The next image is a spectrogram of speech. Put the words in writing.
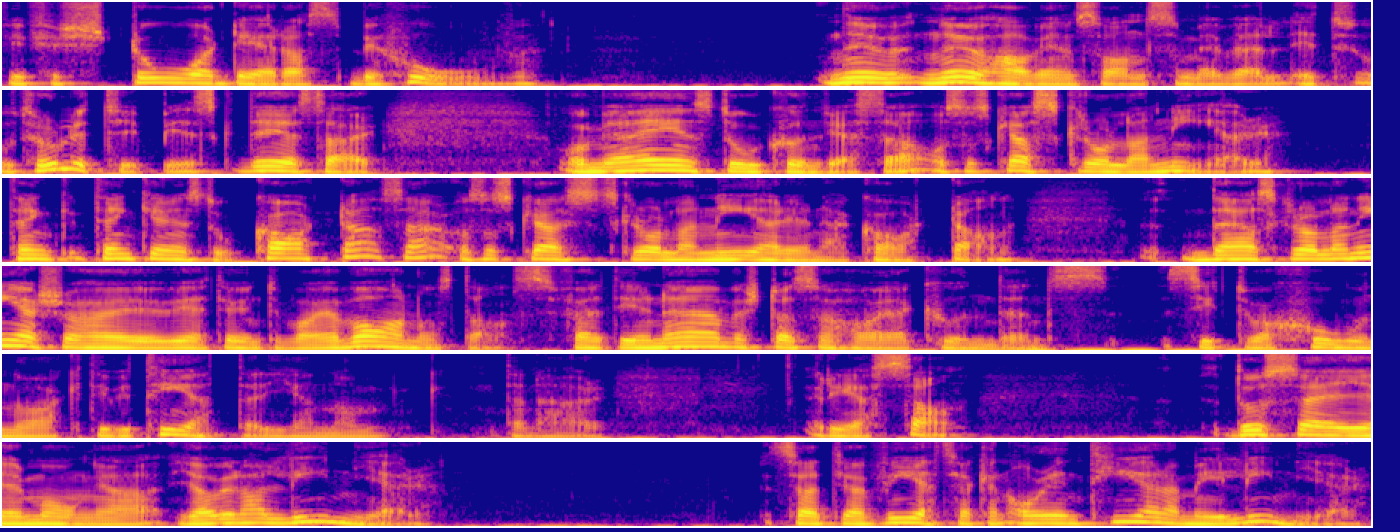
vi förstår deras behov. Nu, nu har vi en sån som är väldigt otroligt typisk. Det är så här, om jag är i en stor kundresa och så ska jag scrolla ner. Tänk, tänk er en stor karta så här, och så ska jag scrolla ner i den här kartan. När jag scrollar ner så jag, vet jag inte var jag var någonstans. För att i den översta så har jag kundens situation och aktiviteter genom den här resan. Då säger många, jag vill ha linjer. Så att jag vet, jag kan orientera mig i linjer.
